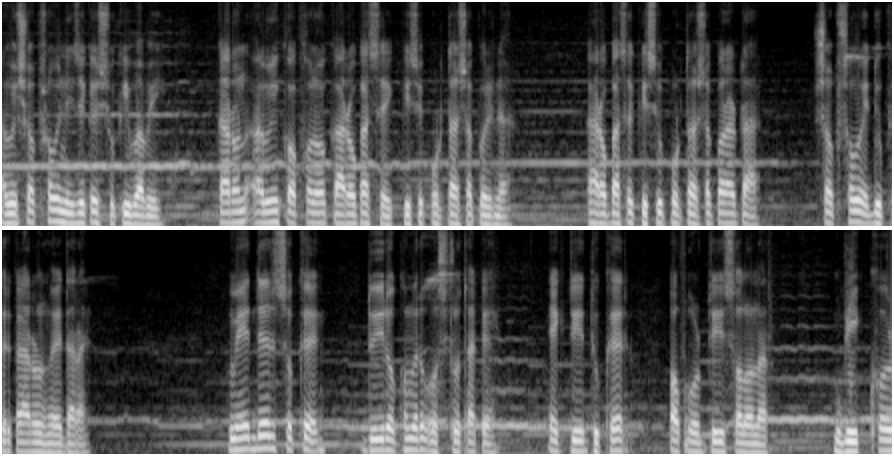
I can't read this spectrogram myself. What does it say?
আমি সবসময় নিজেকে সুখী ভাবি। কারণ আমি কখনো কারও কাছে কিছু প্রত্যাশা করি না। কারও কাছে কিছু প্রত্যাশা করাটা সবসময় দুঃখের কারণ হয়ে দাঁড়ায়। মেয়েদের চোখে দুই রকমের অস্ত্র থাকে। একটি দুঃখের অপরটি চলনার। বৃক্ষর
